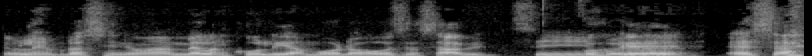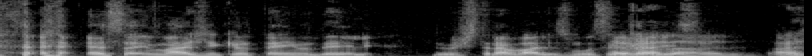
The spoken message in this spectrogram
eu lembro assim de uma melancolia amorosa, sabe? Sim, porque é. essa essa imagem que eu tenho dele dos trabalhos musicais. É verdade. As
